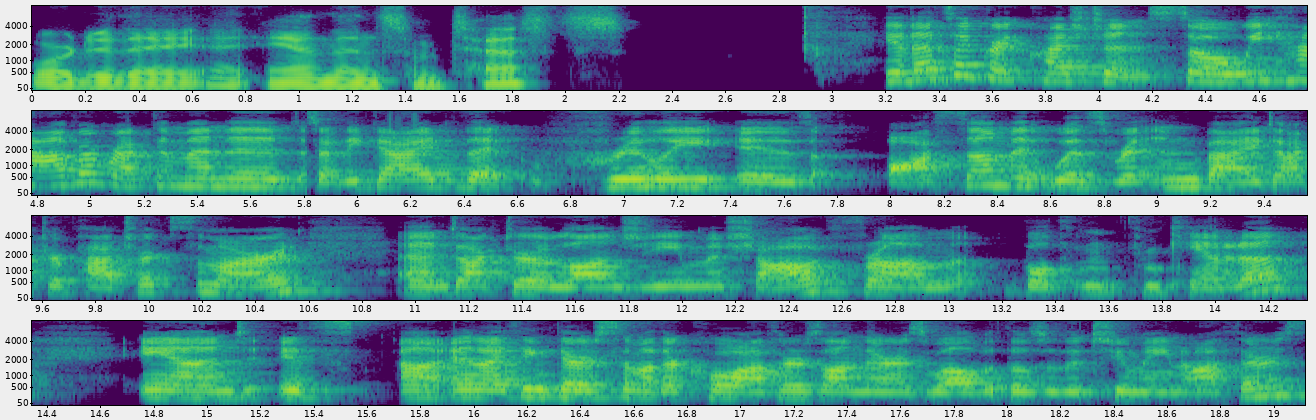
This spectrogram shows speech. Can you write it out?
or do they, and then some tests? Yeah, that's a great question. So we have a recommended study guide that really is awesome. It was written by Dr. Patrick Simard and Dr. Langis Michaud from both from Canada. And it's uh, and I think there's some other co-authors on there as well, but those are the two main authors.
